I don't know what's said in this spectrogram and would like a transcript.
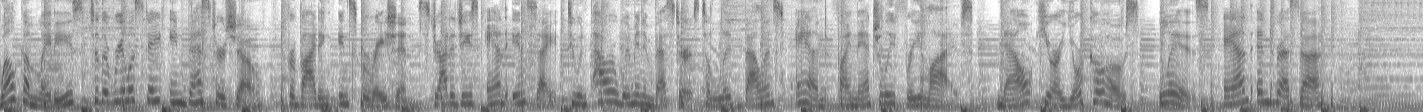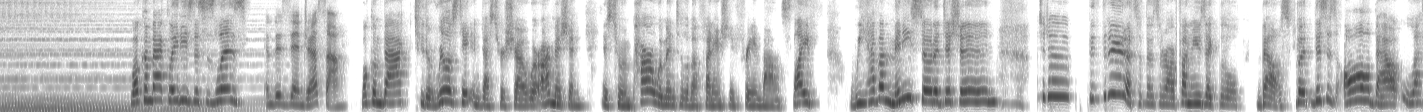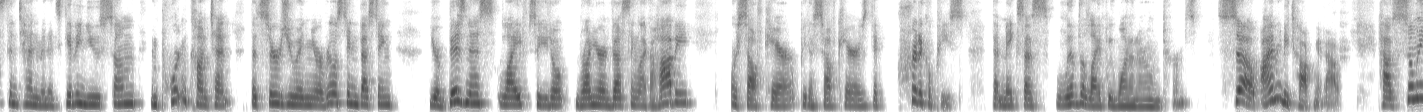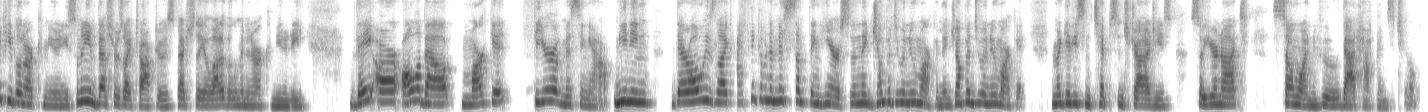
Welcome, ladies, to the Real Estate Investor Show, providing inspiration, strategies, and insight to empower women investors to live balanced and financially free lives. Now, here are your co hosts, Liz and Andresa. Welcome back, ladies. This is Liz. And this is Andresa. Welcome back to the Real Estate Investor Show, where our mission is to empower women to live a financially free and balanced life. We have a mini soda edition. That's, those are our fun music little bells. But this is all about less than 10 minutes, giving you some important content that serves you in your real estate investing, your business life, so you don't run your investing like a hobby, or self care, because self care is the critical piece that makes us live the life we want on our own terms. So, I'm going to be talking about how so many people in our community, so many investors I talk to, especially a lot of the women in our community, they are all about market fear of missing out, meaning they're always like, I think I'm going to miss something here. So then they jump into a new market, they jump into a new market. I'm going to give you some tips and strategies so you're not someone who that happens to.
